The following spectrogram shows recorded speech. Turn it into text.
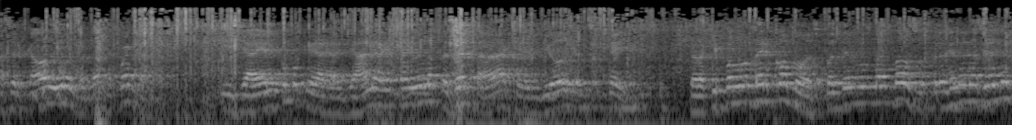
acercado a Dios, ¿verdad? ¿Se acuerdan? Y ya él como que ya le había caído una peseta, ¿verdad? Que el Dios, ok. Pero aquí podemos ver cómo después de unas dos o tres generaciones,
